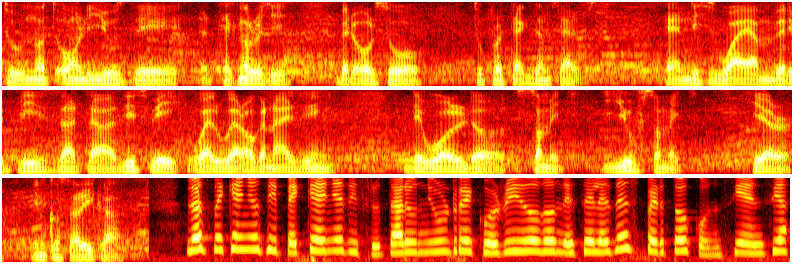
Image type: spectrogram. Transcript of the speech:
to not only use the uh, technology but also to protect themselves. And this is why I'm very pleased that uh, this week, while we are organizing the World uh, Summit, Youth Summit, here in Costa Rica. Los pequeños y pequeñas disfrutaron de un recorrido donde se les despertó conciencia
